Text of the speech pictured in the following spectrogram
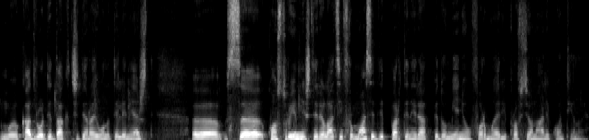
uh cadrul didactice din raionul Telenești uh, să construim niște relații frumoase de parteneriat pe domeniul formării profesionale continue.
